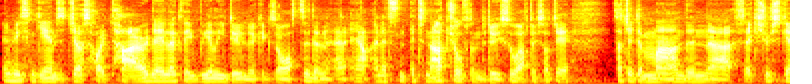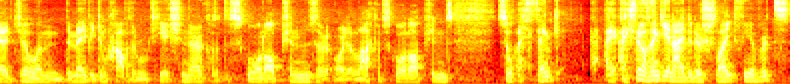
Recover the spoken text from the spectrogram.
in recent games is just how tired they look. They really do look exhausted, and and, and it's it's natural for them to do so after such a such a demanding uh, fixture schedule, and they maybe don't have the rotation there because of the squad options or, or the lack of squad options. So I think I, I still think United are slight favourites,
